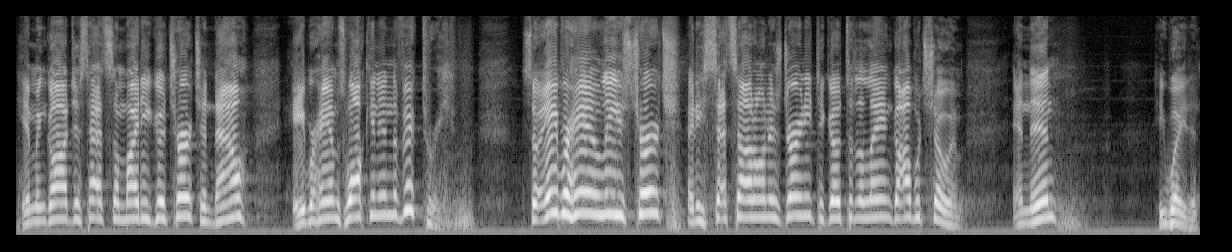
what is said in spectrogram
Him and God just had some mighty good church, and now Abraham's walking in the victory. So Abraham leaves church and he sets out on his journey to go to the land God would show him. And then he waited.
